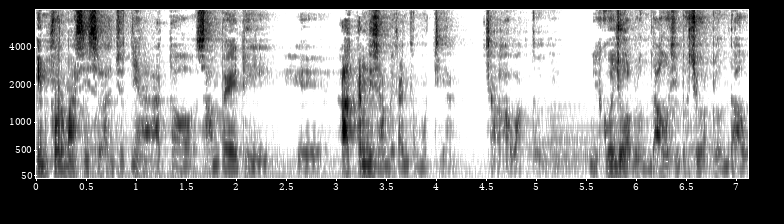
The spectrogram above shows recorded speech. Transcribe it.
informasi selanjutnya atau sampai di eh, akan disampaikan kemudian jangka waktunya. Ini gue juga belum tahu sih, bos juga belum tahu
